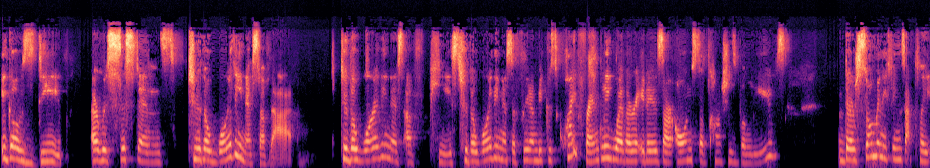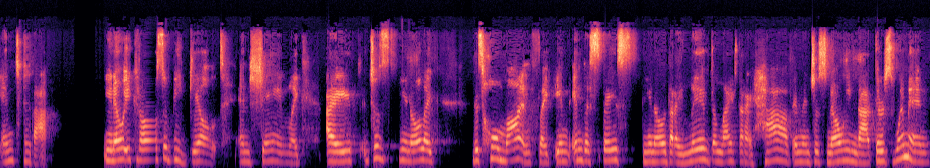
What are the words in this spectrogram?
it goes deep, a resistance to the worthiness of that, to the worthiness of peace, to the worthiness of freedom. Because, quite frankly, whether it is our own subconscious beliefs, there's so many things that play into that. you know it could also be guilt and shame like i just you know like this whole month like in in the space you know that i live the life that i have and then just knowing that there's women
